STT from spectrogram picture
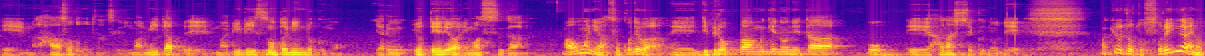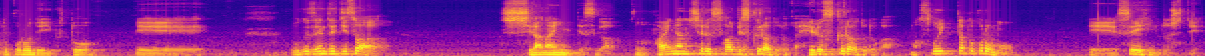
えーまあ、話そうと思ったんですけど、まあ、ミートアップで、まあ、リリースノート臨読もやる予定ではありますが、まあ、主にはそこでは、えーディベロッパー向けのネタを、えー話していくので、まあ、今日ちょっとそれ以外のところでいくと、えー僕全然実は知らないんですが、このファイナンシャルサービスクラウドとかヘルスクラウドとか、まあ、そういったところも、えー製品として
